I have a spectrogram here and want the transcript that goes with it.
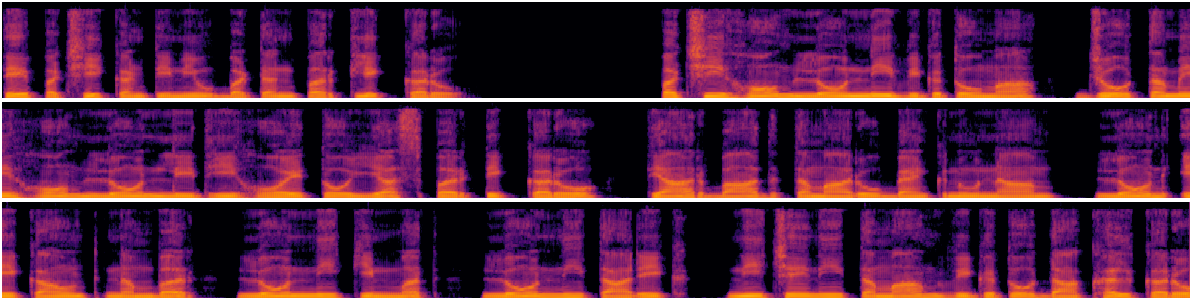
તે પછી કન્ટિન્યુ બટન પર ક્લિક કરો. પછી હોમ લોનની વિગતોમાં, જો તમે હોમ લોન લીધી હોય તો યસ પર ટિક કરો, ત્યારબાદ તમારું બેંકનું નામ, લોન એકાઉન્ટ નંબર, લોનની કિંમત, લોનની તારીખ, નીચેની તમામ વિગતો દાખલ કરો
